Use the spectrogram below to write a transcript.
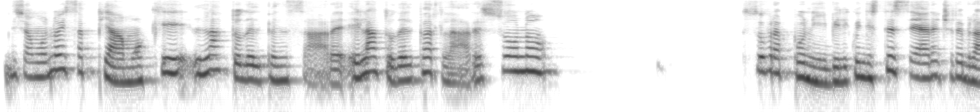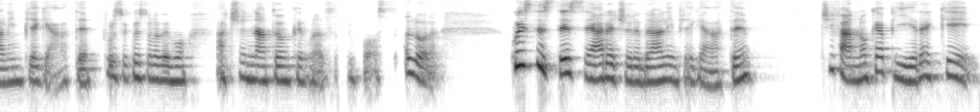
diciamo, noi sappiamo che l'atto del pensare e l'atto del parlare sono sovrapponibili, quindi stesse aree cerebrali impiegate. Forse questo l'avevo accennato anche in un altro post. Allora, queste stesse aree cerebrali impiegate ci fanno capire che,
